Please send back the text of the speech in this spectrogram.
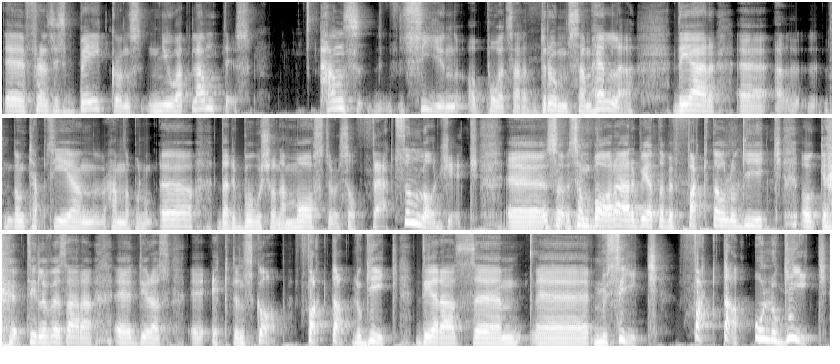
eh, Francis Bacons New Atlantis. Hans syn på ett så här drömsamhälle Det är eh, någon kapten hamnar på någon ö Där det bor sådana masters of facts and logic eh, som, Som bara arbetar med fakta och logik Och eh, till och med så här, eh, deras eh, äktenskap Fakta, logik Deras eh, eh, musik Fakta och logik!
